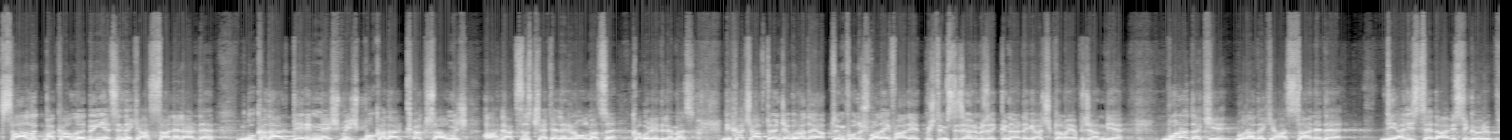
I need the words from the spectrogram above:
Sağlık Bakanlığı bünyesindeki hastanelerde bu kadar derinleşmiş, bu kadar kök salmış ahlaksız çetelerin olması kabul edilemez. Birkaç hafta önce burada yaptığım konuşmada ifade etmiştim. Size önümüzdeki günlerde bir açıklama yapacağım diye. Buradaki buradaki hastanede diyaliz tedavisi görüp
